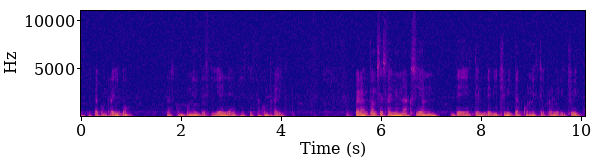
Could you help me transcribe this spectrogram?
este está contraído, las componentes IL, este está contraído. Pero entonces hay una acción de este Levi-Civita con este otro Levi-Civita.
